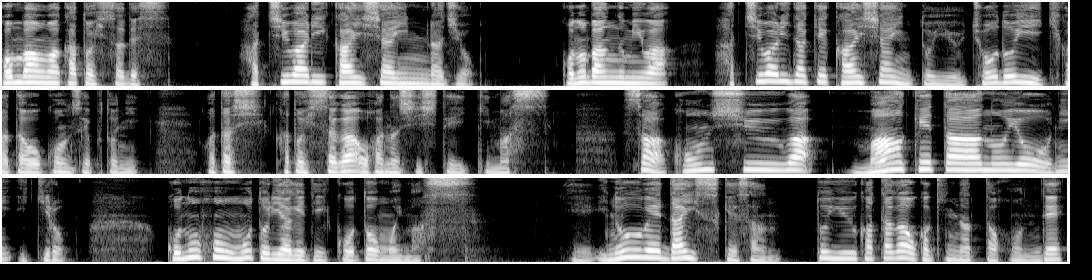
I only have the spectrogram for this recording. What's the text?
こんばんは、加藤久です。8割会社員ラジオ。この番組は、8割だけ会社員というちょうどいい生き方をコンセプトに、私、加藤久がお話ししていきます。さあ、今週は、マーケターのように生きろ。この本を取り上げていこうと思います。井上大輔さんという方がお書きになった本で、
